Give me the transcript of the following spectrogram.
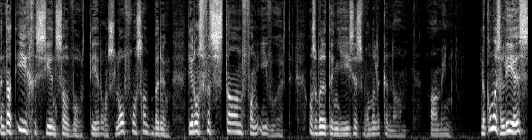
en dat U geseën sal word deur ons lof, ons aanbidding, deur ons verstaan van U woord. Ons bid dit in Jesus wonderlike naam. Amen. Nou kom ons lees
